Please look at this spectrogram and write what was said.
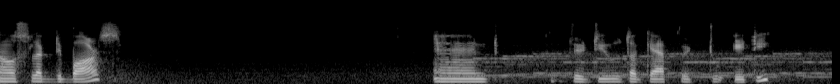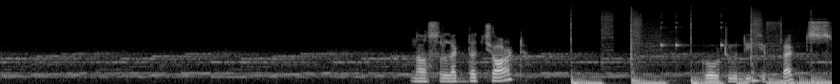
now select the bars and reduce the gap width to 80 now select the chart. Go to the effects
